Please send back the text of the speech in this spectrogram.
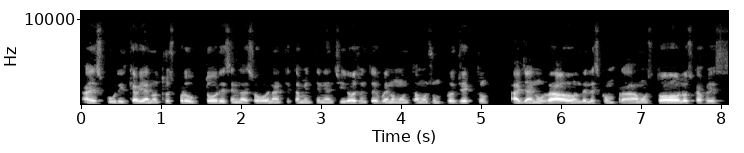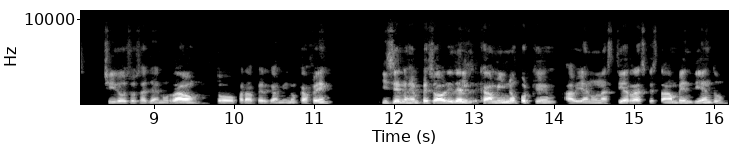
a descubrir que habían otros productores en la zona que también tenían chiroso, entonces bueno, montamos un proyecto allá en Urrao donde les comprábamos todos los cafés chirosos allá en Urrao, todo para Pergamino Café. Y se nos empezó a abrir el camino porque habían unas tierras que estaban vendiendo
